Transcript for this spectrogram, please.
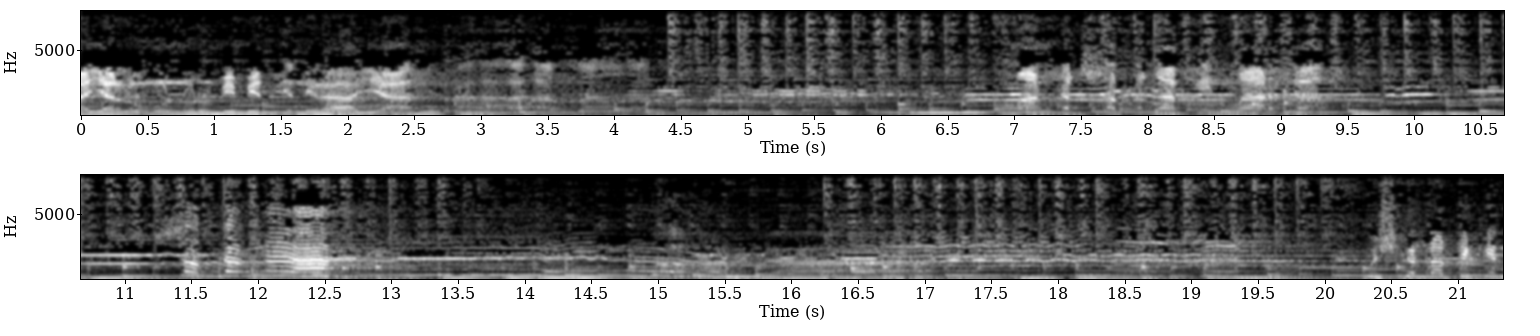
raya lumunur bibit ini raya. Mandek setengah king marga. Setengah Kus kena tikin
